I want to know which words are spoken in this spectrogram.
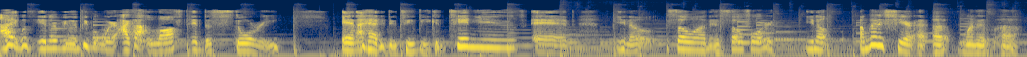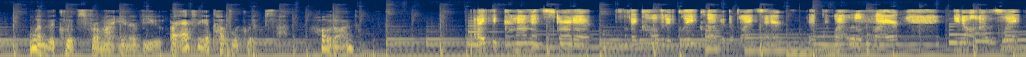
I was interviewing people where I got lost in the story and I had to do to be continues and you know so on and so forth. You know, I'm going to share a, a, one of uh, one of the clips from my interview, or actually a couple of clips. Hold on. I could come and start a, they called it a glee club at the Blind Center, quiet little choir. You know, I was like,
